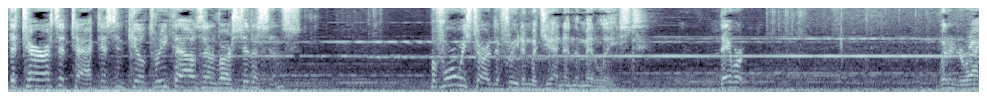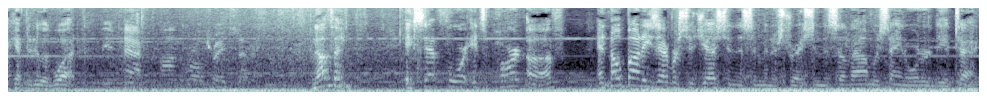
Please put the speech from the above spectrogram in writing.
The terrorists attacked us and killed 3,000 of our citizens before we started the freedom agenda in the Middle East. They were. What did Iraq have to do with what? The attack on the World Trade Center. Nothing. Except for it's part of, and nobody's ever suggested in this administration that Saddam Hussein ordered the attack.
